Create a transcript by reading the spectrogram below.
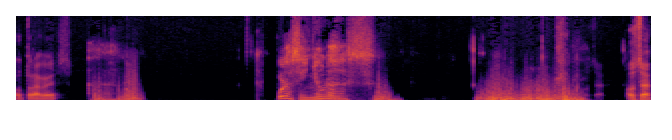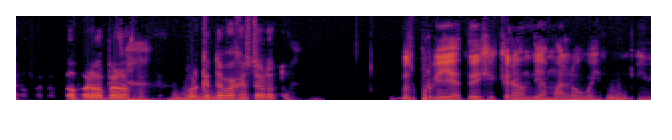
¿Otra vez? Ajá. Puras señoras. O sea, no, perdón, perdón. Ajá. ¿Por qué te bajaste ahora tú? Pues porque ya te dije que era un día malo, güey. Y-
